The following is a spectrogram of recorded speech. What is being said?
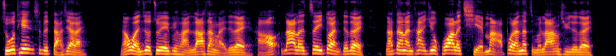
昨天是不是打下来，然后完之后作业盘拉上来，对不对？好，拉了这一段，对不对？那当然他也就花了钱嘛，不然他怎么拉上去，对不对？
